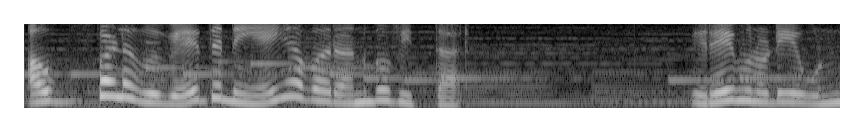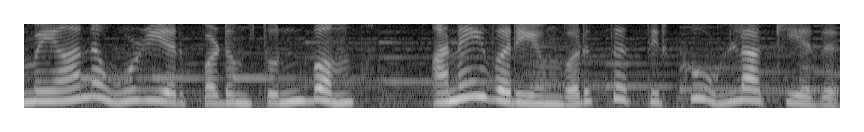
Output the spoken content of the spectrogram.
அவ்வளவு வேதனையை அவர் அனுபவித்தார். இறைவனுடைய உண்மையான ஊழியர் படும் துன்பம் அனைவரையும் வருத்தத்திற்கு உள்ளாக்கியது.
